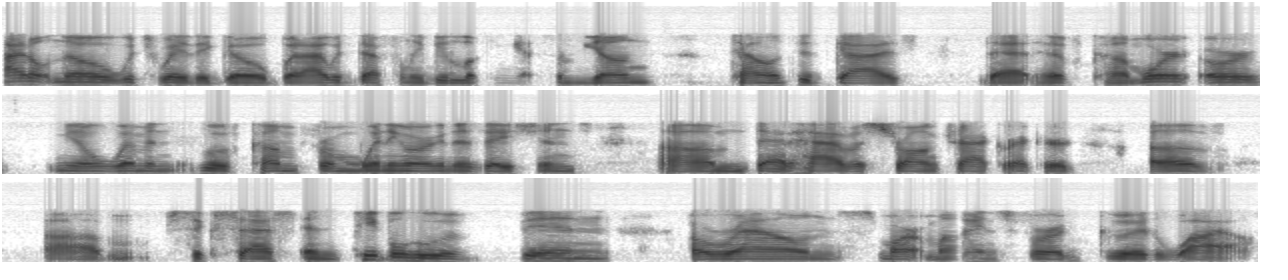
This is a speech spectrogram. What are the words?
I don't know which way they go, but I would definitely be looking at some young, talented guys that have come, or or you know women who have come from winning organizations um, that have a strong track record of um, success and people who have been around smart minds for a good while.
